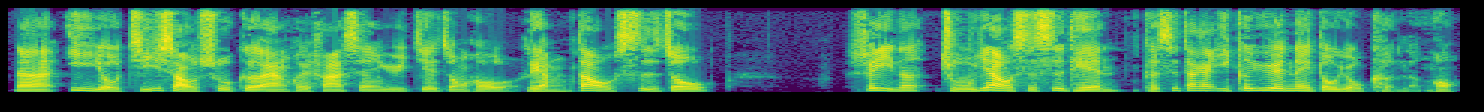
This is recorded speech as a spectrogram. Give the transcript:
那亦有极少数个案会发生于接种后两到四周，所以呢，主要十四天，可是大概一个月内都有可能哦。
